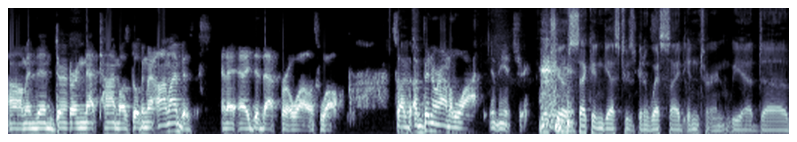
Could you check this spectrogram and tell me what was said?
um, and then during that time I was building my online business, and I, and I did that for a while as well. So I've, I've been around a lot in the industry. Actually, our second guest, who's been a Westside intern, we had uh,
